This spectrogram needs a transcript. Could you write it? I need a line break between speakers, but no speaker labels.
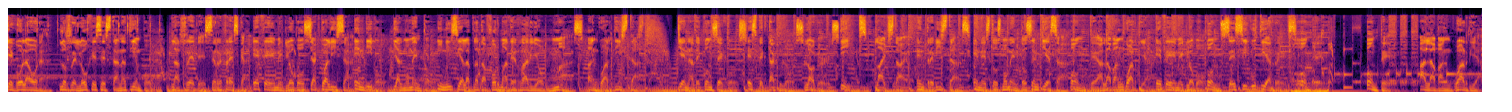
Llegó la hora. Los relojes están a tiempo. Las redes se refrescan. FM Globo se actualiza en vivo y al momento inicia la plataforma de radio más vanguardista. Llena de consejos, espectáculos, bloggers, tips, lifestyle, entrevistas. En estos momentos empieza Ponte a la Vanguardia. FM Globo con Ceci Gutiérrez. Ponte. Ponte a la Vanguardia.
